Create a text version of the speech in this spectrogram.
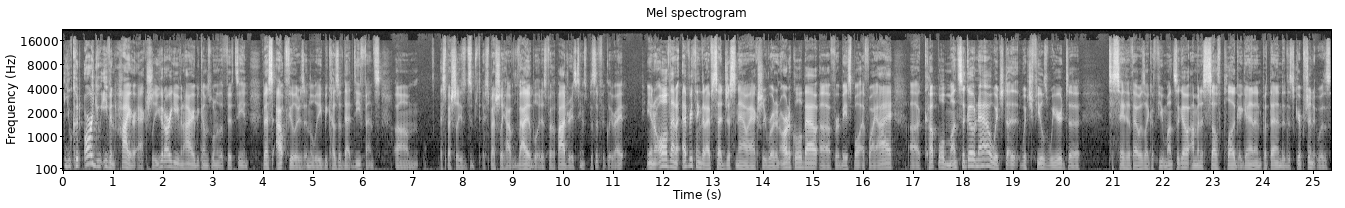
you could argue even higher. Actually, you could argue even higher. He becomes one of the 15 best outfielders in the league because of that defense. Um, especially especially how valuable it is for the Padres team specifically, right? You know, all of that, everything that I've said just now, I actually wrote an article about uh, for Baseball FYI a couple months ago now, which which feels weird to to say that that was like a few months ago. I'm gonna self plug again and put that in the description. It was,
